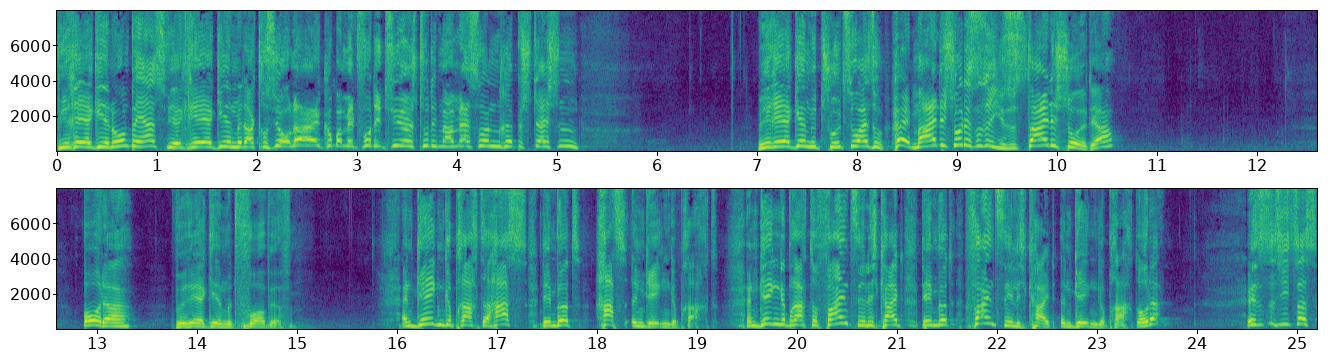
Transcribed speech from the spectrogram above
Wir reagieren unbeherrscht, wir reagieren mit Aggression. Hey, guck mal mit vor die Tür, ich tu dir mal ein Messer und Rippe stechen. Wir reagieren mit Schuldzuweisung. Hey, meine Schuld ist es nicht, es ist deine Schuld, ja? Oder wir reagieren mit Vorwürfen. Entgegengebrachter Hass, dem wird Hass entgegengebracht. Entgegengebrachte Feindseligkeit, dem wird Feindseligkeit entgegengebracht, oder? Ist es nicht das,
